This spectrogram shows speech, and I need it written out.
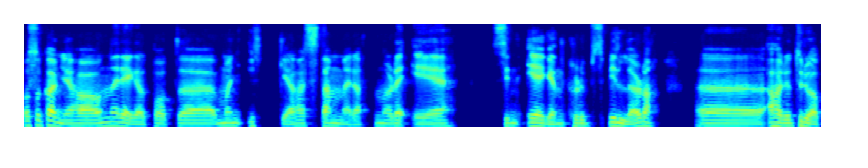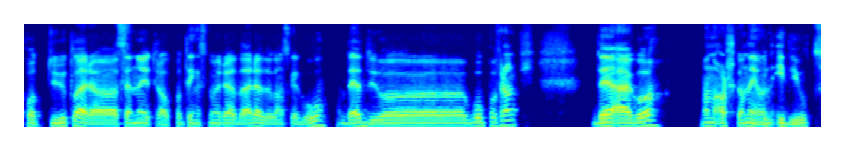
Og så kan vi ha en regel på at eh, man ikke har stemmerett når det er sin egen klubbs spiller. da. Jeg har jo trua på at du klarer å se nøytralt på ting, Snorre. Der er du ganske god. Det er du òg god på, Frank. Det er jeg òg. Men Arskan er jo en idiot.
